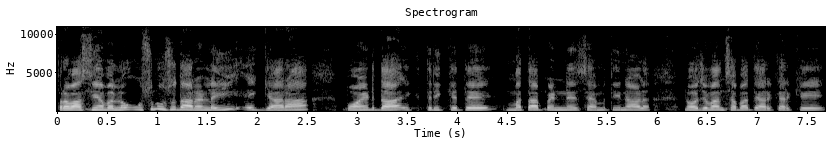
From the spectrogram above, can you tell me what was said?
ਪ੍ਰਵਾਸੀਆਂ ਵੱਲੋਂ ਉਸ ਨੂੰ ਸੁਧਾਰਨ ਲਈ ਇਹ 11 ਪੁਆਇੰਟ ਦਾ ਇੱਕ ਤਰੀਕੇ ਤੇ ਮਤਾ ਪਿੰਡ ਨੇ ਸਹਿਮਤੀ ਨਾਲ ਨੌਜਵਾਨ ਸਭਾ ਤਿਆਰ ਕਰਕੇ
